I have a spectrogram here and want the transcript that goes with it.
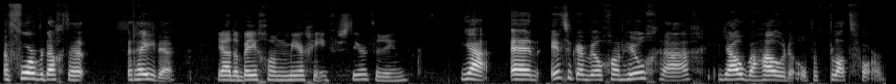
een voorbedachte reden. Ja, dan ben je gewoon meer geïnvesteerd erin. Ja, en Instagram wil gewoon heel graag jou behouden op het platform.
